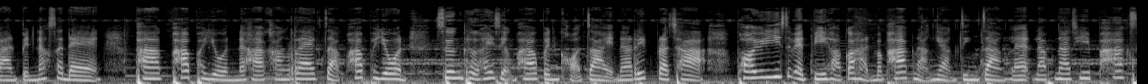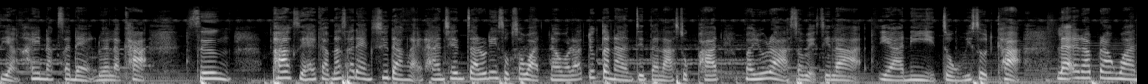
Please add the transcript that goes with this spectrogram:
การเป็นนักแสดง ภาคภาพยนตร์นะคะ ครั้งแรกจากภาพยนตร์ ซึ่งเธอให้เสียงภาคเป็นขอใจนริศประชา พออายุ 21 ปีค่ะก็หันมาภาคหนังอย่างจริงจังและรับหน้าที่ภาคเสียงให้นักแสดงด้วยล่ะค่ะ ซึ่ง ภาคเสียให้กับนักแสดงชื่อดังหลายท่านเช่นจารุณีสุขสวัสดิ์นวรัตน์ยุตนานจินตลาสุขพัฒน์มายุราสเวศิลายานีจงวิสุทธ์ค่ะ และได้รับรางวัล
